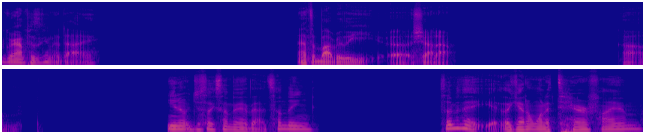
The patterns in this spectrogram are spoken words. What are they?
grandpa's going to die. That's a Bobby Lee uh, shout out. Um, you know, just like something like that. Something, something that like I don't want to terrify him,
